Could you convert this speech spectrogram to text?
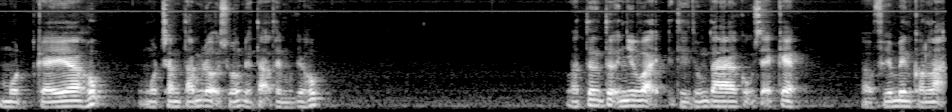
một cái à, húc 180 độ xuống để tạo thành một cái húc và tương tự như vậy thì chúng ta cũng sẽ kẹp ở phía bên còn lại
